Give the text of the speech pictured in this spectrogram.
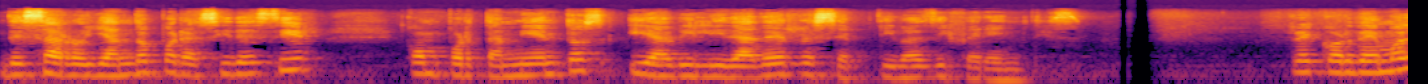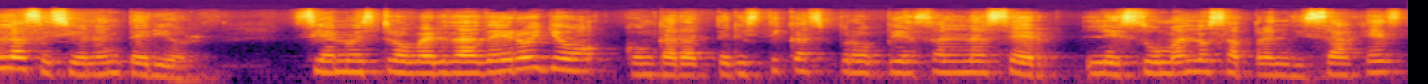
desarrollando, por así decir, comportamientos y habilidades receptivas diferentes. Recordemos la sesión anterior. Si a nuestro verdadero yo, con características propias al nacer, le suman los aprendizajes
